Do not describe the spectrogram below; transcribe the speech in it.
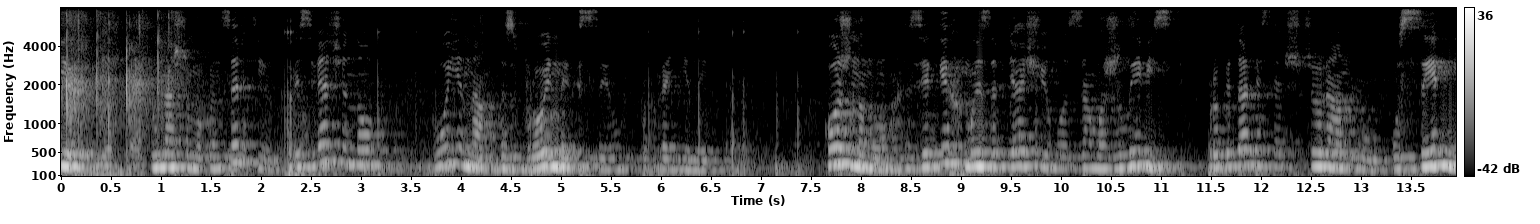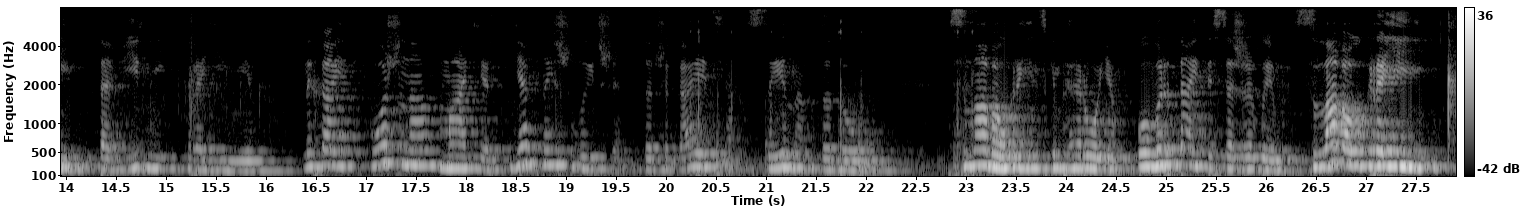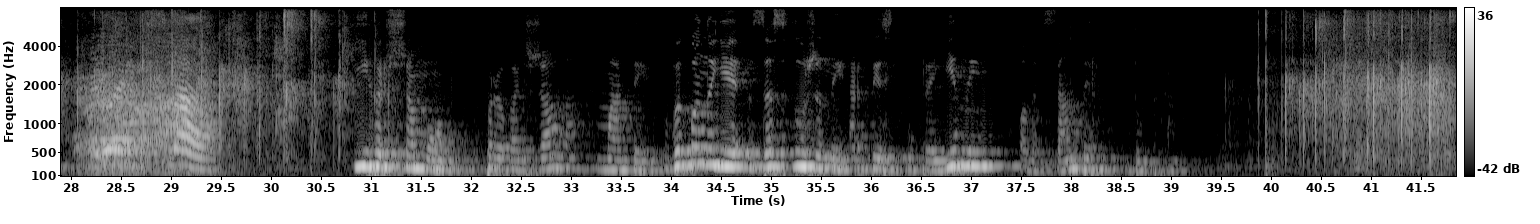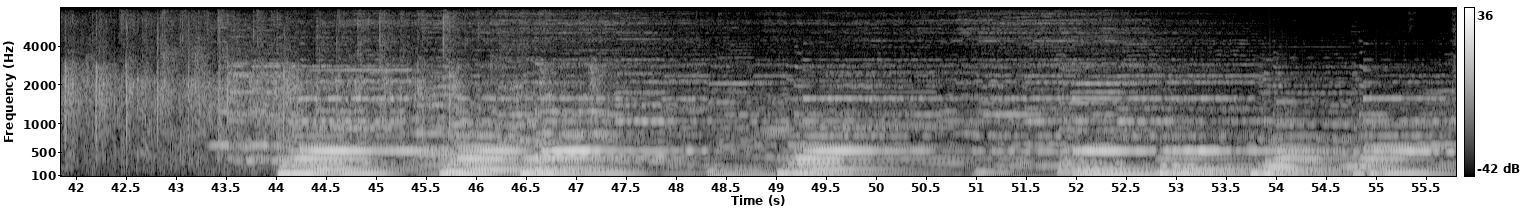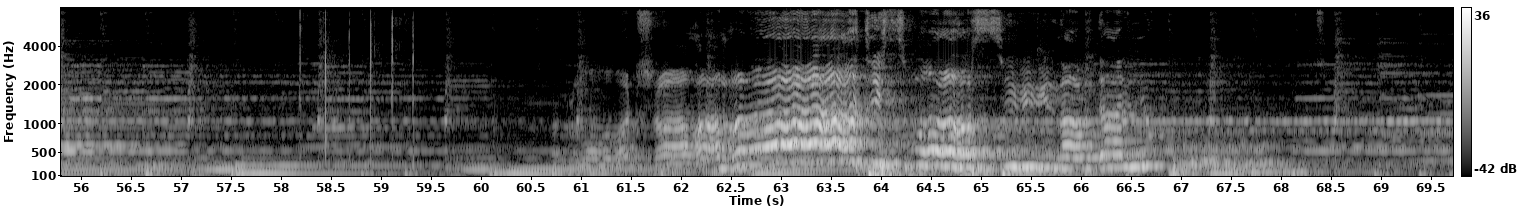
твір у нашому концерті присвячено воїнам Збройних сил України, кожному з яких ми завдячуємо за можливість прокидатися щоранку у сильній та вільній країні. Нехай кожна матір якнайшвидше дочекається сина додому. Слава українським героям! Повертайтеся живим! Слава Україні! Слава! Ігор Шамо проваджала мати. Виконує заслужений артист України Олександр Дудка. Проводжала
